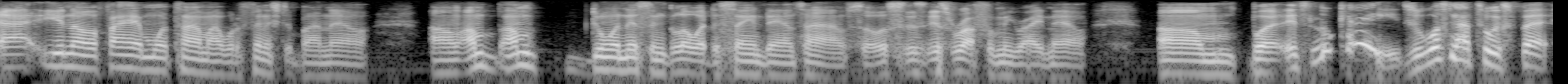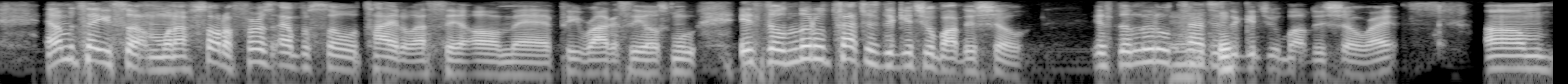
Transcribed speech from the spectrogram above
I, you know, if I had more time, I would have finished it by now. Um, I'm I'm doing this and GLOW at the same damn time, so it's it's, it's rough for me right now. Um, but it's Luke Cage. What's not to expect? And I'm gonna tell you something. When I saw the first episode title, I said, "Oh man, Pete Rock CL Smooth." It's the little touches to get you about this show. It's the little mm-hmm. touches to get you about this show, right? Um,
